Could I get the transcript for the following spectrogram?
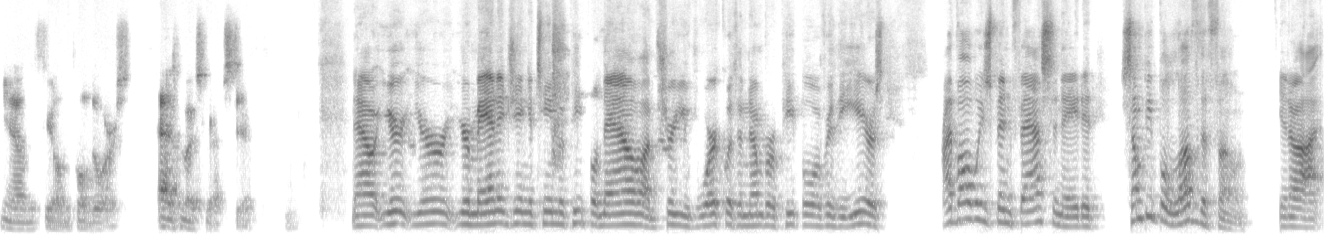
you know, in the field and pull doors as most reps do. Now you're you're you're managing a team of people now. I'm sure you've worked with a number of people over the years. I've always been fascinated. Some people love the phone. You know, I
